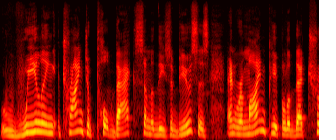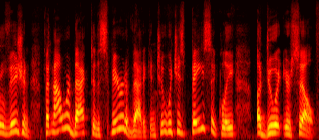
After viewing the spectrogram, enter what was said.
wheeling, trying to pull back some of these abuses and remind people of that true vision. But now we're back to the spirit of Vatican II, which is basically a do it yourself.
